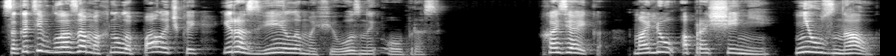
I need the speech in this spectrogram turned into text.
Закатив глаза, махнула палочкой и развеяла мафиозный образ. «Хозяйка, молю о прощении, не узнал!»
